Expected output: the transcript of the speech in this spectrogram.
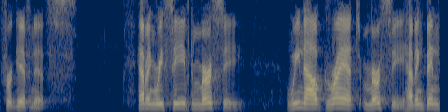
forgiveness. Having received mercy, we now grant mercy. Having been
